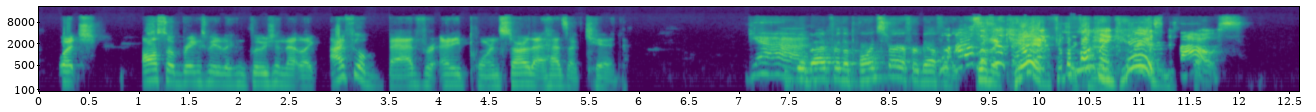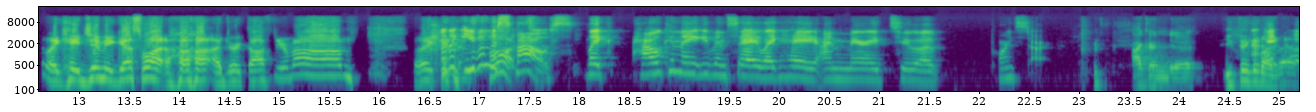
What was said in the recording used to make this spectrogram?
which also brings me to the conclusion that like I feel bad for any porn star that has a kid. You Yeah. feel bad for the porn star or for bad for Well, the For the feel bad, kid, like, for the fucking like, for the kid. spouse. Like, hey Jimmy, guess what? I jerked off to your mom. Like, But like even the spouse, like how can they even say like, "Hey, I'm married to a porn star"? I couldn't do it. You think about think- that.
